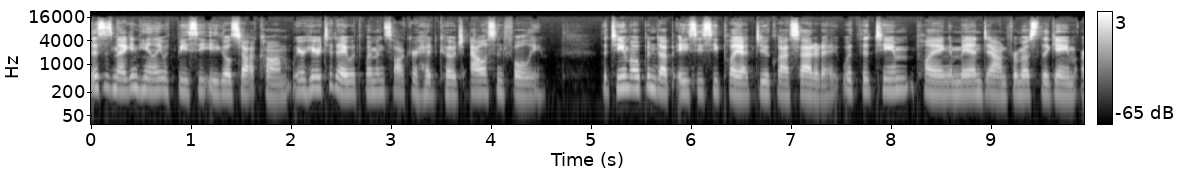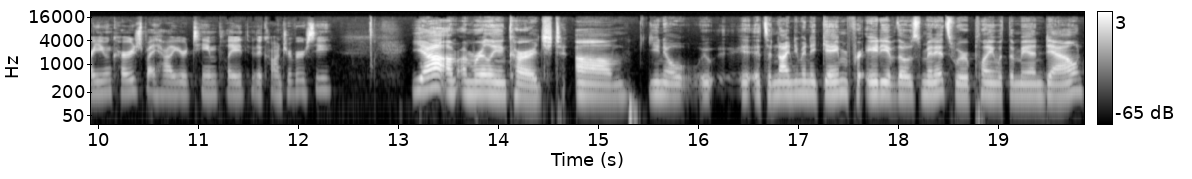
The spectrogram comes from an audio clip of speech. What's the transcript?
This is Megan Healy with BCEagles.com. We are here today with women's soccer head coach Alison Foley. The team opened up ACC play at Duke last Saturday. With the team playing a man down for most of the game, are you encouraged by how your team played through the controversy? Yeah, I'm, I'm really encouraged. Um, you know, it, it's a 90 minute game. For 80 of those minutes, we were playing with the man down,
